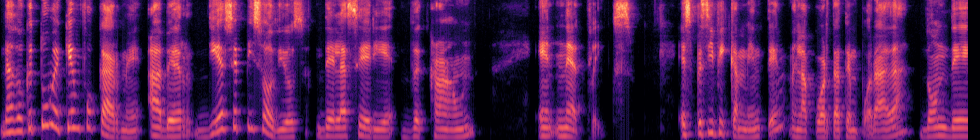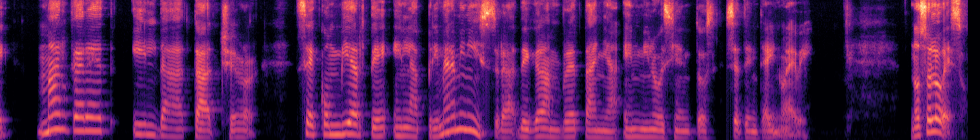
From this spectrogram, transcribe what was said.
dado que tuve que enfocarme a ver 10 episodios de la serie The Crown en Netflix, específicamente en la cuarta temporada, donde Margaret Hilda Thatcher se convierte en la primera ministra de Gran Bretaña en 1979. No solo eso,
